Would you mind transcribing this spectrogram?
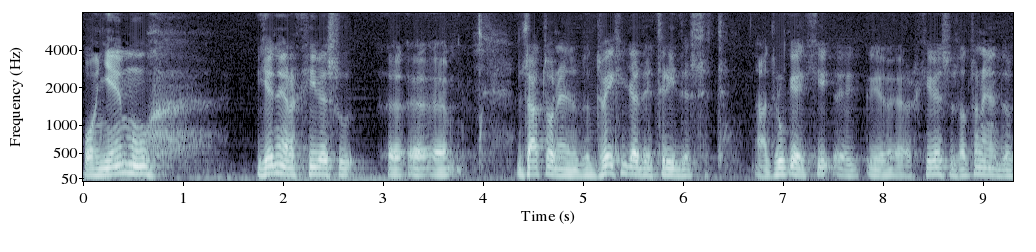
o njemu, jedne arhive su e, e, e zatvorene do 2030. A druge e, e, arhive su zatvorene do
